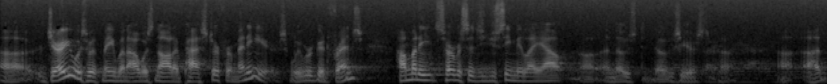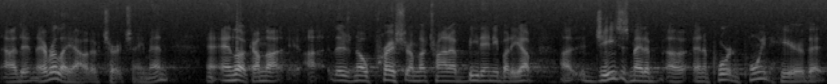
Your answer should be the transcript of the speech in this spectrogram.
Uh, Jerry was with me when I was not a pastor for many years. We were good friends. How many services did you see me lay out uh, in those those years? Uh, I, I, didn't ever lay out of church. Amen. And, look, I'm not. There's no pressure. I'm not trying to beat anybody up. Uh, Jesus made a, an important point here that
